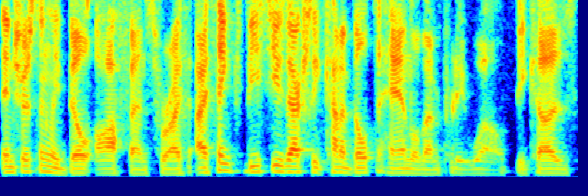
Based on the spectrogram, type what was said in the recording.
interestingly built offense where I, th- I think VCU is actually kind of built to handle them pretty well because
